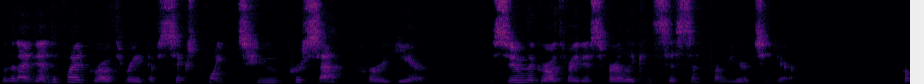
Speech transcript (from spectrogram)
with an identified growth rate of 6.2% per year. Assume the growth rate is fairly consistent from year to year. For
